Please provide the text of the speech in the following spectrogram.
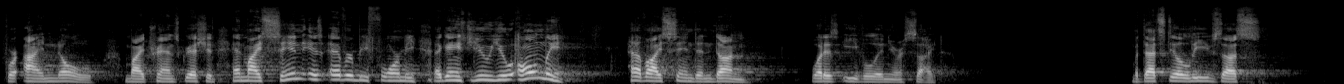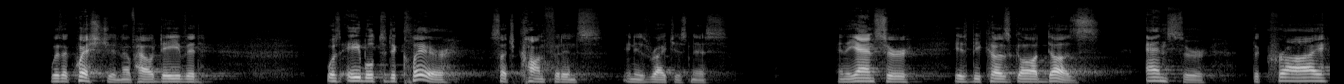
For I know my transgression, and my sin is ever before me. Against you, you only have I sinned and done what is evil in your sight. But that still leaves us with a question of how David was able to declare such confidence in his righteousness? And the answer is because God does answer the cry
